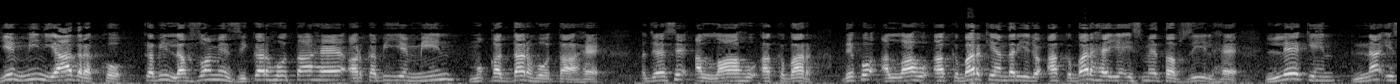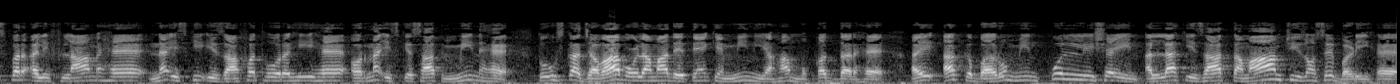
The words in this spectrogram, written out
ये मीन याद रखो, कभी लफ्जों में ज़िक्र होता है और कभी ये मीन मुकद्दर होता है। जैसे अल्लाह अकबर देखो, अल्लाह अकबर के अंदर ये जो अकबर है, ये इसमें तफजील है। लेकिन न इस पर अलिफ्लाम है, न इसकी इजाफत हो रही है और न इसके साथ मीन है। तो उसका जवाब ओलमा देते हैं कि मीन यहाँ मुकद्दर है। अय अकबर मीन कुल शईन अल्लाह की जात तमाम चीज़ों से बड़ी है।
